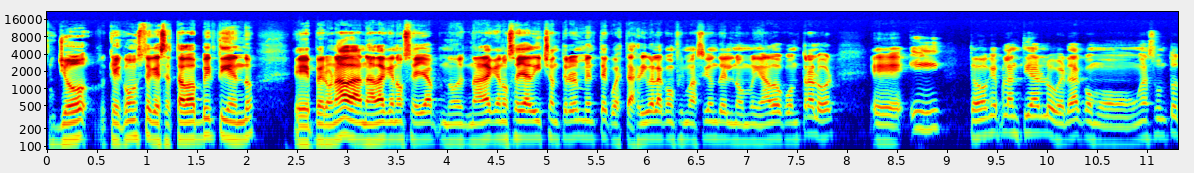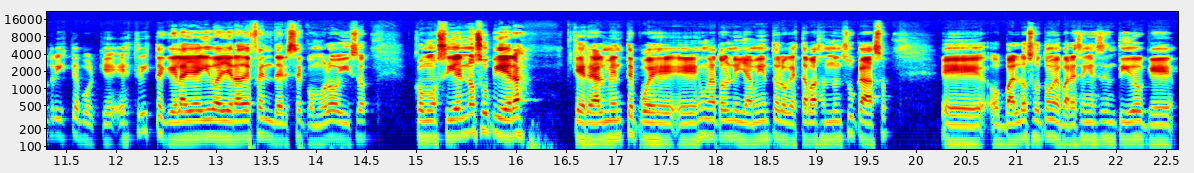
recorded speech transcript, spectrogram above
Yo, que conste que se ha estado advirtiendo, pero nada, nada que no se haya, nada que no se haya dicho anteriormente, cuesta arriba la confirmación del nominado Contralor. y tengo que plantearlo, ¿verdad?, como un asunto triste, porque es triste que él haya ido ayer a defenderse, como lo hizo, como si él no supiera que realmente pues e, es un atornillamiento lo que está pasando en su caso. Eh, Osvaldo Soto me parece en ese sentido que,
